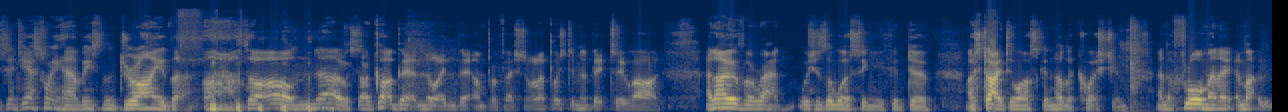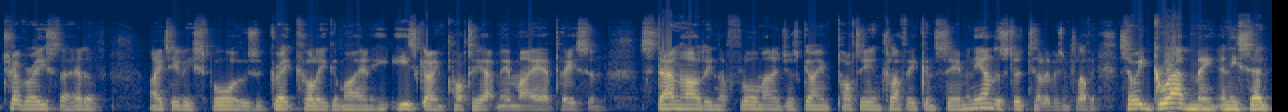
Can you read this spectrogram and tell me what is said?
He said, Yes, we have. He's the driver. Oh, I thought, Oh, no. So I got a bit annoyed and a bit unprofessional. I pushed him a bit too hard and I overran, which is the worst thing you could do. I started to ask another question. And the floor manager, uh, Trevor East, the head of ITV Sport, who's a great colleague of mine, he, he's going potty at me in my earpiece. And Stan Harding, the floor manager's going potty, and Cloughie can see him. And he understood television, Cloughie. So he grabbed me and he said,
